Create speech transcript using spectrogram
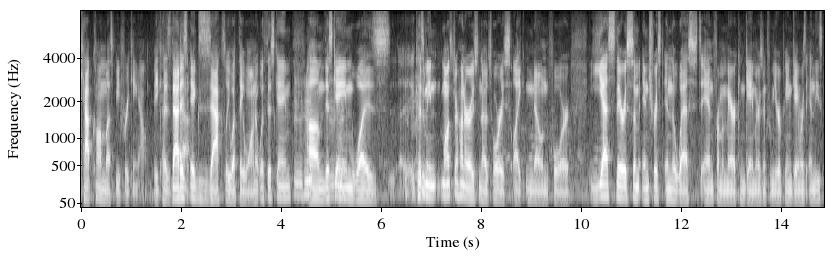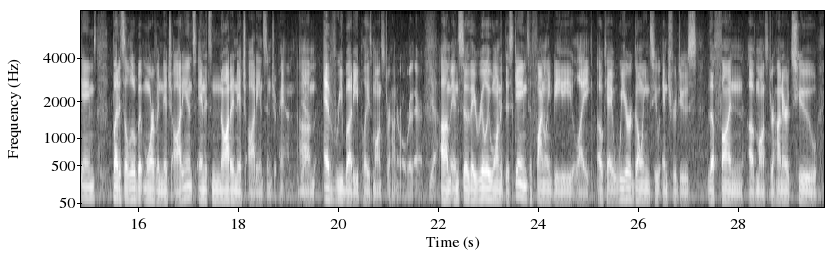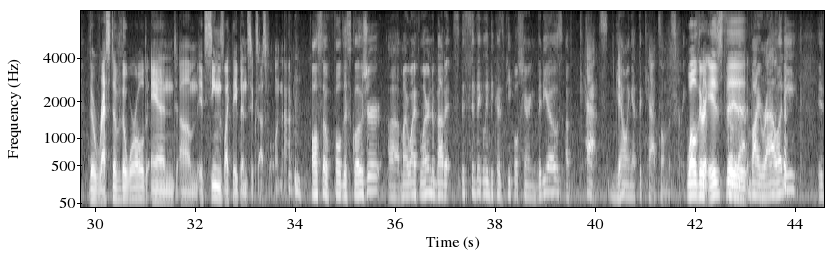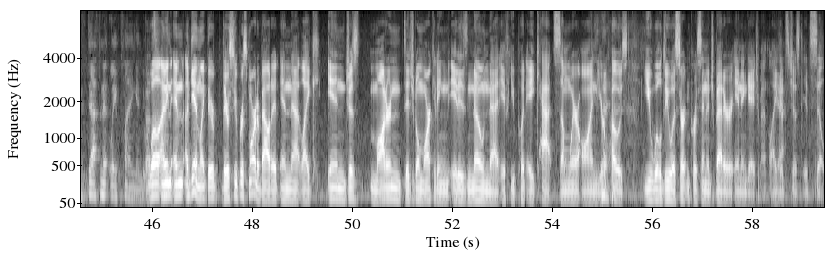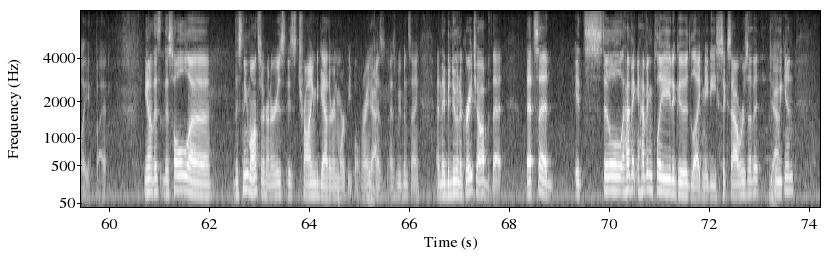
Capcom must be freaking out because that is Yeah. exactly what they wanted with this game. Mhm, Um, this mhm. game was because I mean Monster Hunter is notorious like known for yes there is some interest in the West and from American gamers and from European gamers in these games, but it's a little bit more of a niche audience and it's not a niche audience in Japan. Yeah. Um, everybody plays Monster Hunter over there. Yeah. Um, and so they really wanted this game to finally be like, okay, we are going to introduce the fun of Monster Hunter to the rest of the world, and um, it seems like they've been successful in that. Also, full disclosure, uh, my wife learned about it specifically because people sharing videos of cats Yeah. meowing at the cats on the screen. well, there Yep. is so the that virality is definitely playing into it. well, I mean, and again, like they're they're super smart about it in that, like in just modern digital marketing, it is known that if you put a cat somewhere on your post, you will do a certain percentage better in engagement. Like Yeah. it's just it's silly, but You know, this this whole uh, this new Monster Hunter is, is trying to gather in more people, right? Yeah. As as we've been saying, and they've been doing a great job of that. That said, it's still having having played a good like maybe six hours of it Yeah. the weekend.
